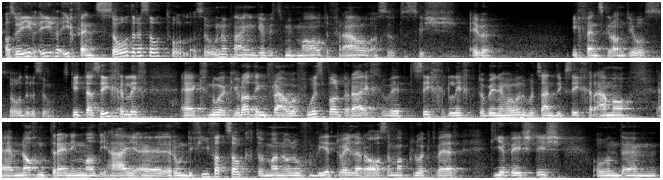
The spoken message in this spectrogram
also ich, ich, ich fände es so oder so toll. Also unabhängig ob jetzt mit Mann oder Frau. Also das ist eben, ich fände es grandios, so oder so. Es gibt auch sicherlich äh, genug, gerade im Frauenfußballbereich wird sicherlich, da bin ich hundertprozentig sicher, auch mal ähm, nach dem Training mal die äh, eine Runde FIFA gezockt und man noch auf dem virtuellen Rasen mal geschaut, wer die Beste ist. Und ähm,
